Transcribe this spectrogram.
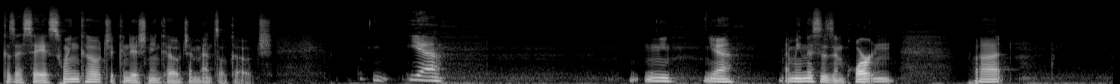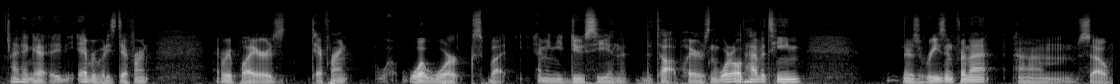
Because I say a swing coach, a conditioning coach, a mental coach. Yeah. Mm, yeah. I mean, this is important, but I think uh, everybody's different. Every player is different what works. But I mean, you do see in the, the, top players in the world have a team. There's a reason for that. Um, so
